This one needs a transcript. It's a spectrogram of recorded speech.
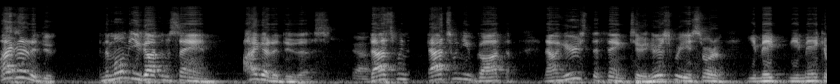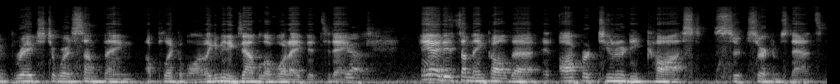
I got to do. This. And the moment you got them saying, "I got to do this," Yeah. that's when that's when you got them. Now here's the thing too. Here's where you sort of you make you make a bridge towards something applicable. I'll give you an example of what I did today. Yeah. Today I did something called a, an opportunity cost cir- circumstance.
